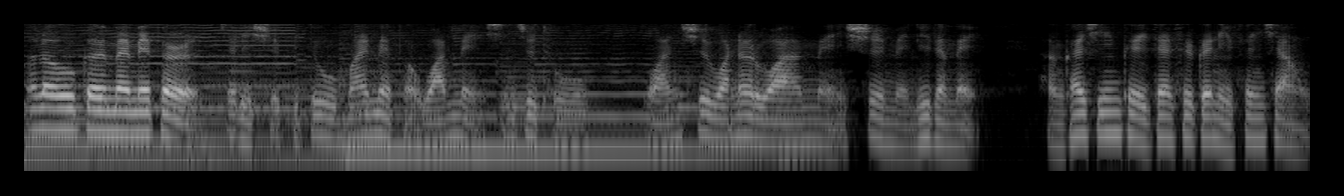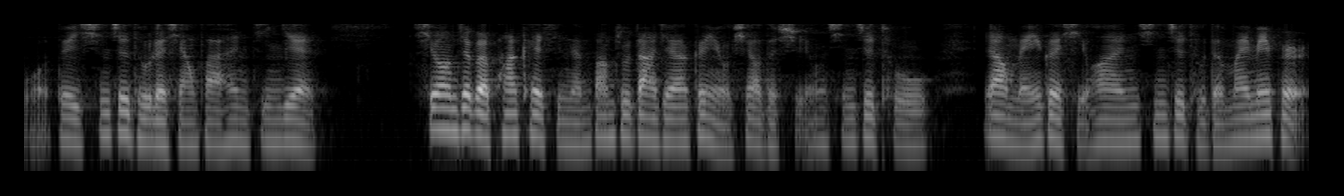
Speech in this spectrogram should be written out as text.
Hello，各位 MyMapper，这里是 bEDU My Map 完美心智图，玩是玩乐的玩，美是美丽的美。很开心可以再次跟你分享我对心智图的想法和经验。希望这个 podcast 能帮助大家更有效地使用心智图，让每一个喜欢心智图的 MyMapper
